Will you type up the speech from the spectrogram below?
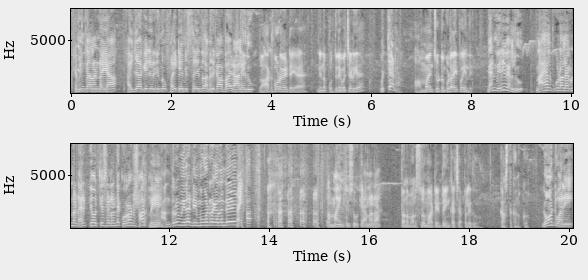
క్షమించాలండి అయ్యా. హైజాకే జరిగిందో ఫ్లైట్ ఏమి మిస్ అయిందో అమెరికా అబ్బాయి రాలేదు. రాకపోవడం ఏంటయ్యా? నిన్న పొద్దునే వచ్చాడుగా? వచ్చాడా? ఆ అమ్మాయిని చూడడం కూడా అయిపోయింది. దాని వెరీ వెల్ నా హెల్ప్ కూడా లేకుండా డైరెక్ట్గా వచ్చేసాడంటే కుర్రాడు షార్పే అందరూ మీలా డిమ్ముకుంటారు కదండి. రైట్. అమ్మాయిని చూసి ఓకే అన్నాడా? తన మనసులో మాట ఏంటో ఇంకా చెప్పలేదు. కాస్త కనుక్కో. డోంట్ వరీ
